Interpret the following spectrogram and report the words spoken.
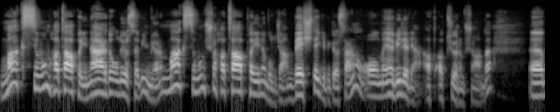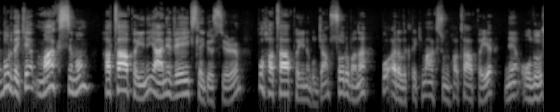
maksimum hata payı nerede oluyorsa bilmiyorum. Maksimum şu hata payını bulacağım. 5'te gibi göstermem olmayabilir yani At, atıyorum şu anda. E, buradaki maksimum hata payını yani Rx ile gösteriyorum. Bu hata payını bulacağım. Soru bana bu aralıktaki maksimum hata payı ne olur?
